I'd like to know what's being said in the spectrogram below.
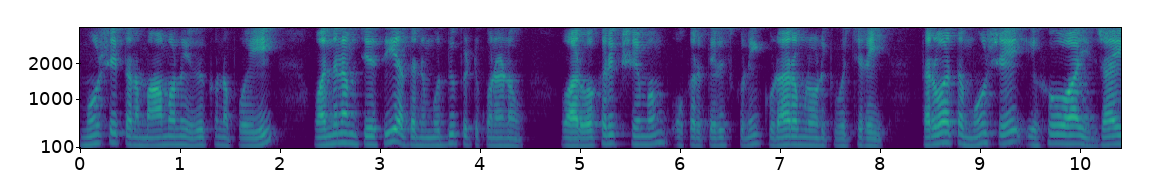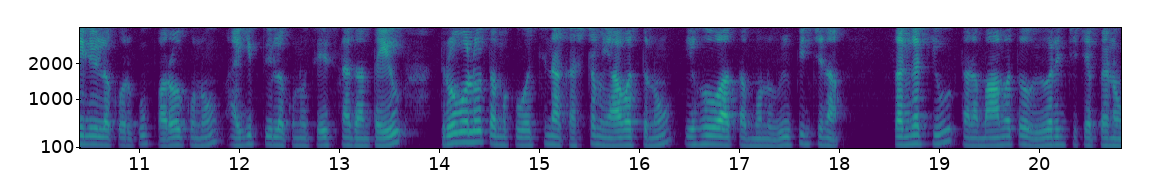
మోషే తన మామను ఎదుర్కొన్న పోయి వందనం చేసి అతన్ని ముద్దు పెట్టుకొనను. వారు ఒకరి క్షేమం ఒకరు తెలుసుకుని గుడారంలోనికి వచ్చిరి. తర్వాత మోషే యహోవా ఇజ్రాయిలీల కొరకు పరోకును ఐగిప్తీయులకును చేసినదంతయు త్రోవలో తమకు వచ్చిన కష్టం యావత్తును ఎహోవా తమను విడిపించిన. సంగతియు తన మామతో వివరించి చెప్పాను.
